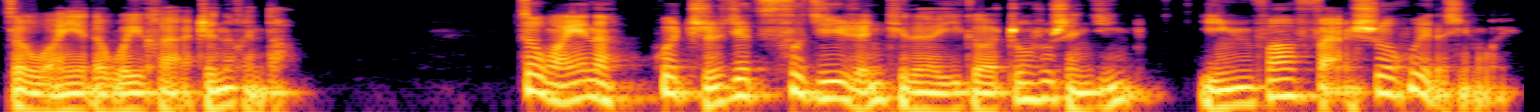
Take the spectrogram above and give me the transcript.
这玩意的危害真的很大。这玩意呢，会直接刺激人体的一个中枢神经，引发反社会的行为，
